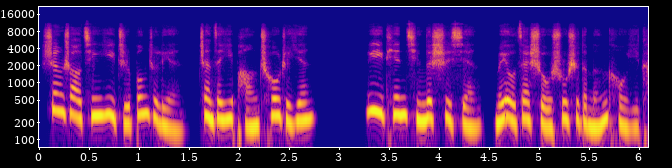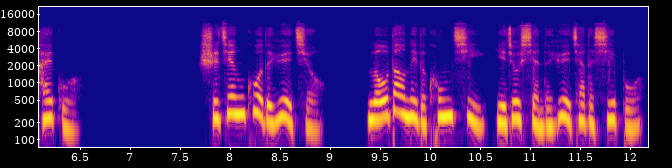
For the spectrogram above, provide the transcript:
盛少卿一直绷着脸站在一旁抽着烟。厉天晴的视线没有在手术室的门口移开过。时间过得越久，楼道内的空气也就显得越加的稀薄。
